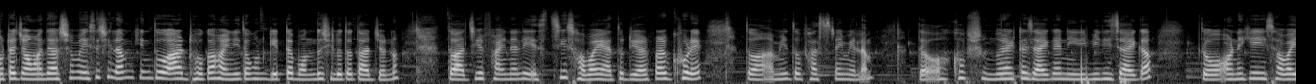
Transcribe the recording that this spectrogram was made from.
ওটা জমা দেওয়ার সময় এসেছিলাম, কিন্তু আর ঢোকা হয়নি, তখন গেটটা বন্ধ ছিল তো তার জন্য। তো আজকে ফাইনালি এসেছি, সবাই এত ডিয়ার পার্ক ঘুরে, তো আমি তো ফার্স্ট টাইম এলাম। তো খুব সুন্দর একটা জায়গা, নিরিবিলি জায়গা। তো অনেকেই সবাই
